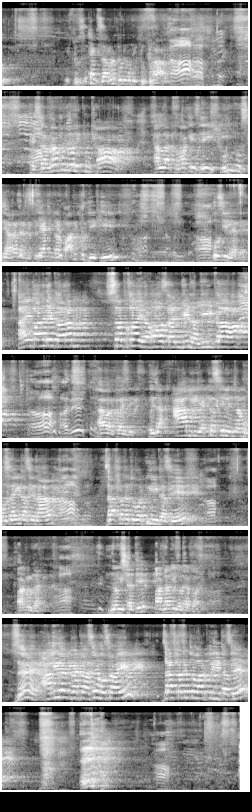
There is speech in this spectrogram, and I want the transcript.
একটু এক জামা পরিমাণ একটু খাও। এক জামা পরিমাণ একটু খাও। আল্লাহ তোমাকে যেই সুন্দর চেহারা দিচ্ছে একটা বার দেখি। আই বারে কারম সদকা ইহা সাইন আরে আবার কয় যে ওই যে আলীর একটা ছেলের নাম হোসাইন আছে না? যার সাথে তোমার পীড়িত আছে? পাগলরা নবীর সাথে পাগলামি কথা কয় যে আলীর এক বেটা আছে হোসাইন যার সাথে তোমার পীড়িত আছে?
